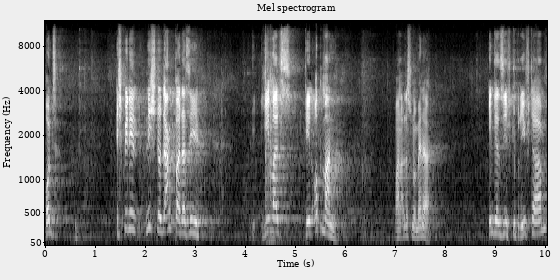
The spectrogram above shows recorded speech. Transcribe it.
Und ich bin Ihnen nicht nur dankbar, dass Sie jemals den Obmann, waren alles nur Männer, intensiv gebrieft haben.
